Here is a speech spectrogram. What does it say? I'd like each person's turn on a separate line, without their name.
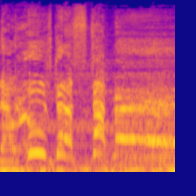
Now who's gonna stop me?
